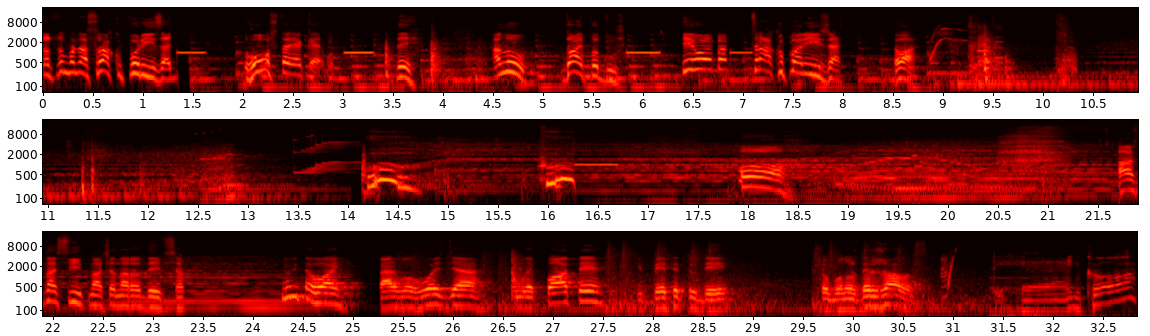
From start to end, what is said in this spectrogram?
то тут можна сраку порізати. Госте яке. от. Ди. А ну, дай подушку. Ти баб, сраку поріжать. Давай. Фу. О. Аж на світ наче народився. Ну і давай. Первого гвоздя лепати і бити туди, щоб воно ж держалося. Тихенько.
